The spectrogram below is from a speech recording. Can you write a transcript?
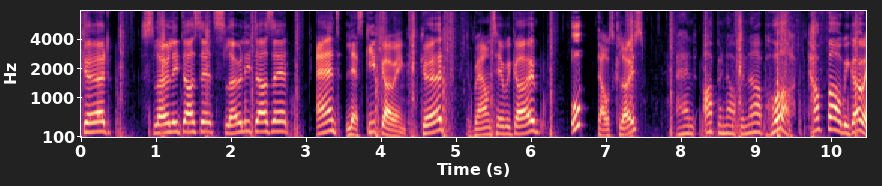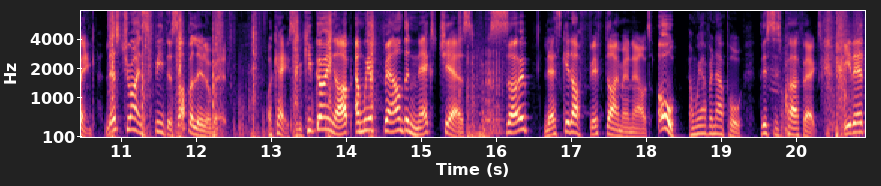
Good. Slowly does it. Slowly does it. And let's keep going. Good. Around here we go. Oop, that was close. And up and up and up. Oh, how far are we going? Let's try and speed this up a little bit. Okay, so we keep going up and we have found the next chest. So let's get our fifth diamond out. Oh, and we have an apple. This is perfect. Eat it.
